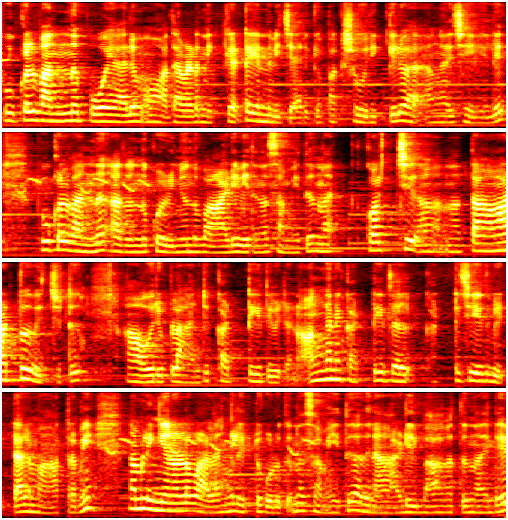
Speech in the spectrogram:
പൂക്കൾ വന്ന് പോയാലും ഓ അതവിടെ നിൽക്കട്ടെ എന്ന് വിചാരിക്കും. പക്ഷെ ഒരിക്കലും അങ്ങനെ ചെയ്യൽ പൂക്കൾ വന്ന് അതൊന്ന് കൊഴിഞ്ഞൊന്ന് വാടി വരുന്ന സമയത്ത് കുറച്ച് താഴ്ത്ത് വെച്ചിട്ട് ആ ഒരു പ്ലാന്റ് കട്ട് ചെയ്ത് വിടണം. അങ്ങനെ കട്ട് ചെയ്ത് കട്ട് ചെയ്ത് വിട്ടാൽ മാത്രമേ നമ്മൾ ഇങ്ങനെയുള്ള വളങ്ങൾ ഇട്ട് കൊടുക്കുന്ന സമയത്ത് അതിന് അടിഭാഗത്തു നിന്ന് അതിന്റെ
